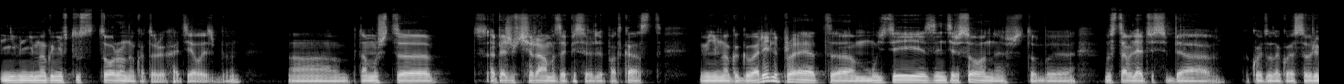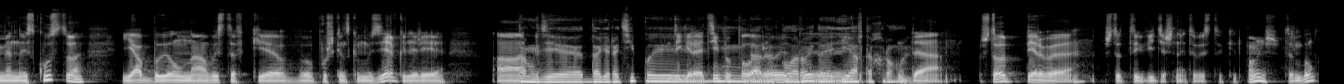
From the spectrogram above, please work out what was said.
не, немного не в ту сторону, которую хотелось бы. Э, потому что, опять же, вчера мы записывали подкаст, мы немного говорили про это. Музеи заинтересованы, чтобы выставлять у себя какое-то такое современное искусство. Я был на выставке в Пушкинском музее, в галерее. А, Там, где дагеротипы, дагеротипы полароиды, да, полароиды и автохромы. Да. Что первое, что ты видишь на этой выставке? Ты помнишь, ты был?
